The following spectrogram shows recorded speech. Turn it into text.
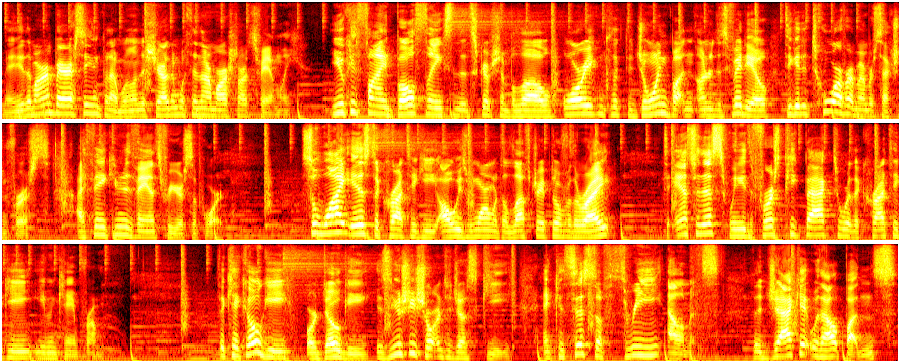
Many of them are embarrassing, but I'm willing to share them within our martial arts family. You can find both links in the description below, or you can click the join button under this video to get a tour of our member section first. I thank you in advance for your support. So why is the karate gi always worn with the left draped over the right? To answer this, we need to first peek back to where the karate gi even came from. The keikogi, or dogi, is usually shortened to just gi and consists of three elements. The jacket without buttons,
